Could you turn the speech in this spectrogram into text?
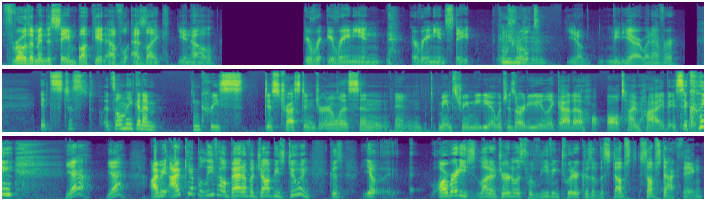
throw them in the same bucket of as like, you know, Ira- Iranian Iranian state controlled, Mhm. you know, media or whatever. It's just it's only going to increase distrust in journalists and and mainstream media, which is already like at a all-time high basically. Yeah, yeah. I mean, I can't believe how bad of a job he's doing because you know already a lot of journalists were leaving Twitter because of the stub- Substack thing,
